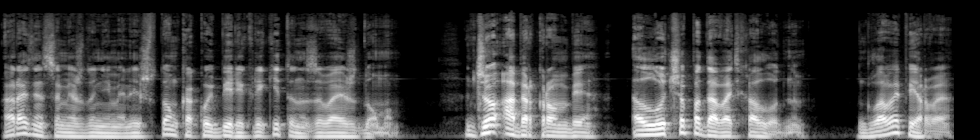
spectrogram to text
А разница между ними лишь в том, какой берег реки ты называешь домом. Джо Аберкромби. Лучше подавать холодным. Глава первая.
